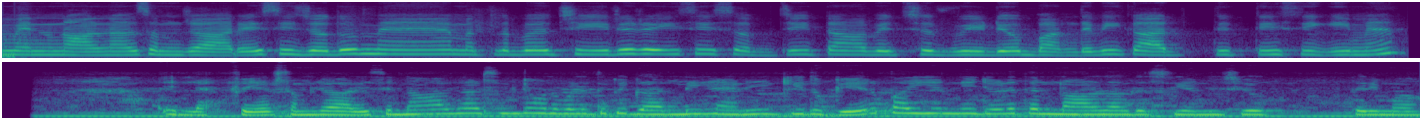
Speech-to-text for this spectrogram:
ਮੈਨੂੰ ਨਾਲ ਨਾਲ ਸਮਝਾ ਰਹੇ ਸੀ। ਜਦੋਂ ਮੈਂ ਮਤਲਬ ਚੀਰ ਰਹੀ ਸੀ ਸਬਜ਼ੀ ਤਾਂ ਵਿੱਚ ਵੀਡੀਓ ਬੰਦ ਵੀ ਕਰ ਦਿੱਤੀ ਸੀਗੀ ਮੈਂ। ਇਹ ਲੈ ਫੇਰ ਸਮਝਾ ਰਹੀ ਸੀ। ਨਾਲ ਨਾਲ ਸਮਝਾਉਣ ਵਾਲੀ ਤਾਂ ਕੋਈ ਗੱਲ ਹੀ ਹੈ ਨਹੀਂ ਕਿ ਤੂੰ ਗੇਰ ਪਾਈ ਜੰਨੀ ਜਿਹੜੇ ਤੈਨੂੰ ਨਾਲ ਨਾਲ ਦੱਸੀ ਜਾਂਦੀ ਸੀ ਉਹ ਤੇਰੀ ਮਾਂ।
